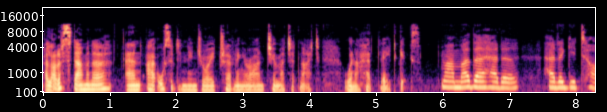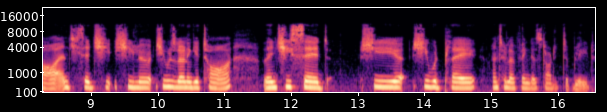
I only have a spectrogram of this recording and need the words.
a lot of stamina. And I also didn't enjoy traveling around too much at night when I had late gigs. My mother had a had a guitar, and she said she she lear- she was learning guitar. Then she said she she would play until her fingers started to bleed.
